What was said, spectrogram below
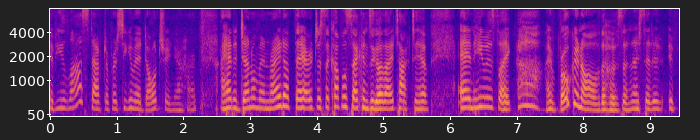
If you lust after a person, you commit adultery in your heart. I had a gentleman right up there just a couple seconds ago that I talked to him, and he was like, oh, I've broken all of those. And I said, if, if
